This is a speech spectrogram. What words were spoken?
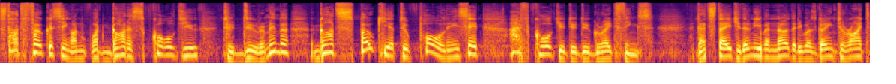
Start focusing on what God has called you to do. Remember, God spoke here to Paul and he said, I've called you to do great things. At that stage, he didn't even know that he was going to write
